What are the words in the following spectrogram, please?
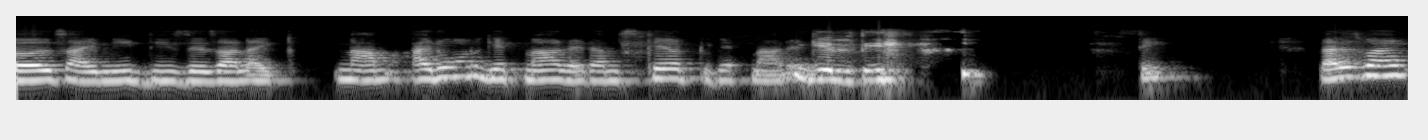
girls i meet these days are like ma'am, I don't want to get married. I'm scared to get married. Guilty. See, that is why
